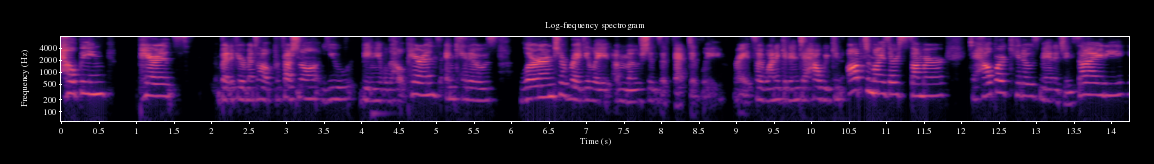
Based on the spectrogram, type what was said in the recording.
helping parents, but if you're a mental health professional, you being able to help parents and kiddos learn to regulate emotions effectively, right? So I want to get into how we can optimize our summer to help our kiddos manage anxiety,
